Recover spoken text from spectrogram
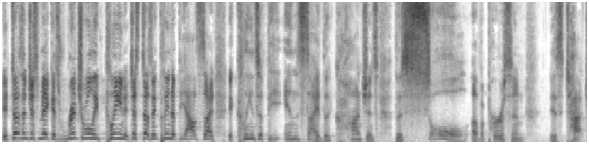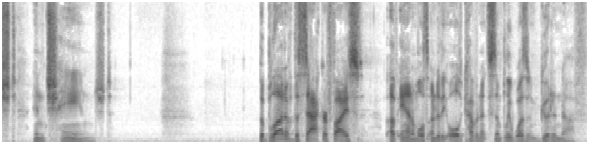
It doesn't just make us ritually clean, it just doesn't clean up the outside, it cleans up the inside, the conscience, the soul of a person is touched and changed. The blood of the sacrifice of animals under the old covenant simply wasn't good enough.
